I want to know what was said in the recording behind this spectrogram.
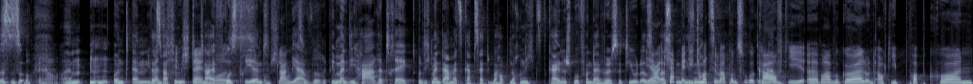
Also so. Genau. Ähm, und ähm, das war für mich total muss, frustrierend. Um schlank ja, zu wirken. Wie man die Haare trägt. Und ich meine, damals gab es halt überhaupt noch nichts, keine Spur von Diversity oder ja, sowas. Ja, ich habe mir die trotzdem ab und zu gekauft, Dingern. die äh, Bravo Girl und auch die Popcorn,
